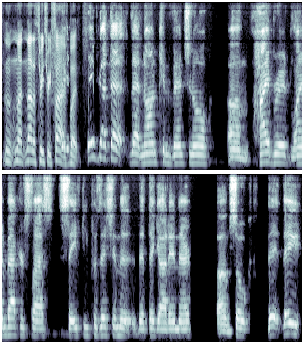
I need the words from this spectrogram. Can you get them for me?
not not a three three five, but they've got that that non conventional um, hybrid linebacker slash safety position that that they got in there. Um, so they they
